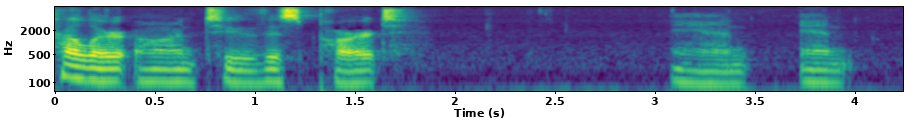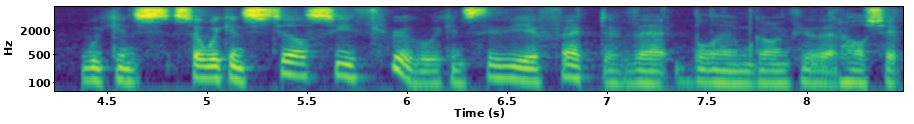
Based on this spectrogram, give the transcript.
color onto this part, and and we can so we can still see through. We can see the effect of that bloom going through that whole shape.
